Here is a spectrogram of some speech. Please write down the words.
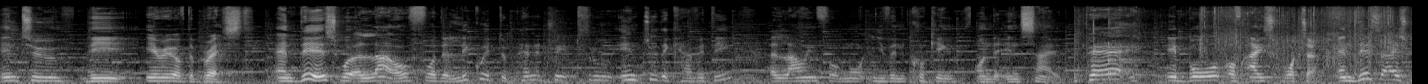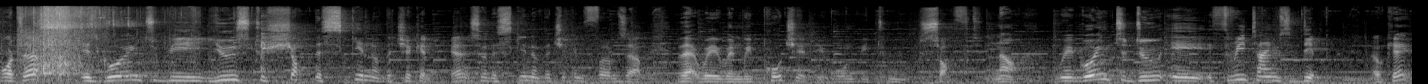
into the area of the breast. And this will allow for the liquid to penetrate through into the cavity, allowing for more even cooking on the inside. Prepare a bowl of ice water. And this ice water is going to be used to shock the skin of the chicken. Yeah? So the skin of the chicken firms up. That way when we poach it, it won't be too soft. Now, we're going to do a three times dip, okay?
